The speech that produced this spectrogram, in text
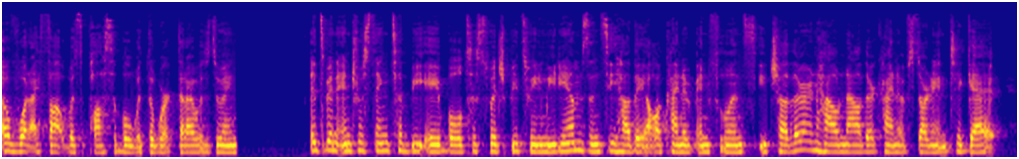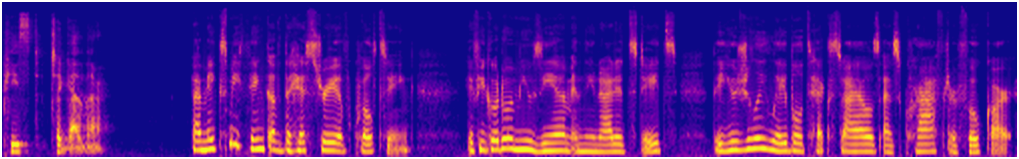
of what I thought was possible with the work that I was doing. It's been interesting to be able to switch between mediums and see how they all kind of influence each other and how now they're kind of starting to get pieced together. That makes me think of the history of quilting. If you go to a museum in the United States, they usually label textiles as craft or folk art.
